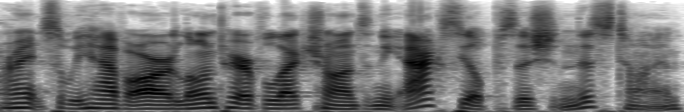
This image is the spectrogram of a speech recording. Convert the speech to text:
all right, so we have our lone pair of electrons in the axial position this time,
